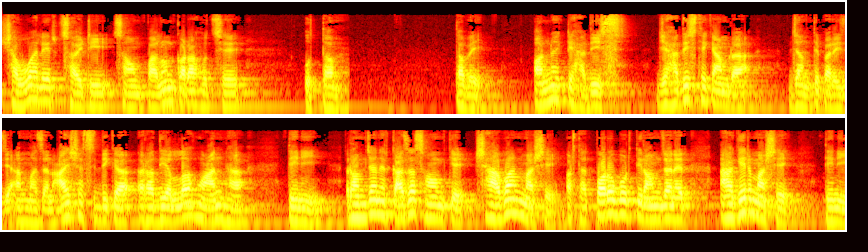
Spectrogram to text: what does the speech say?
শাওয়ালের ছয়টি সওম পালন করা হচ্ছে উত্তম। তবে অন্য একটি হাদিস, যে হাদিস থেকে আমরা জানতে পারি যে আম্মাজান আয়সা সিদ্দিকা রাদিয়াল্লাহ আনহা, তিনি রমজানের কাজা সওমকে শাহবান মাসে, অর্থাৎ পরবর্তী রমজানের আগের মাসে তিনি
